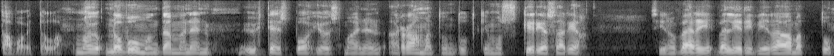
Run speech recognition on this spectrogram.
tavoitella. No, novum on tämmöinen yhteispohjoismainen raamatun tutkimuskirjasarja. Siinä on väri, välirivi raamattu,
